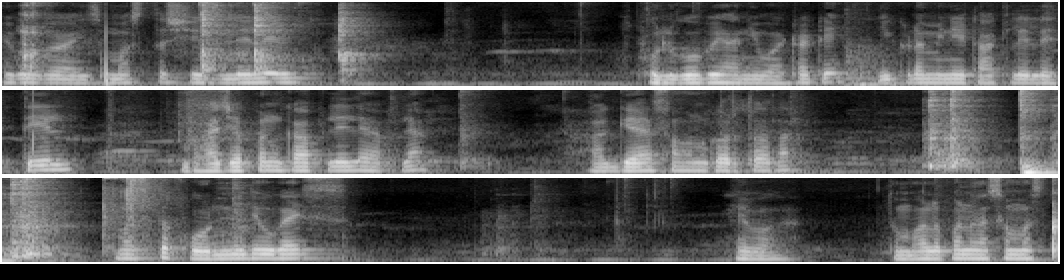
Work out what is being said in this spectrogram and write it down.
हे बघा मस्त शिजलेले आहे. फुलगोबी आणि बटाटे. इकडं मी टाकलेलं आहे तेल. भाज्या पण कापलेल्या आहे आपल्या. हा गॅस ऑन करतो आता. मस्त फोडणी देऊ गाईस हे बघा. तुम्हाला पण असं मस्त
